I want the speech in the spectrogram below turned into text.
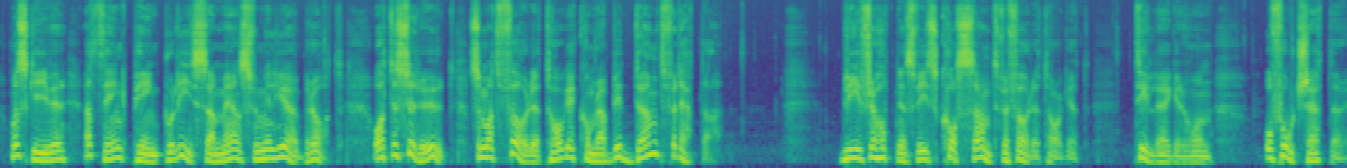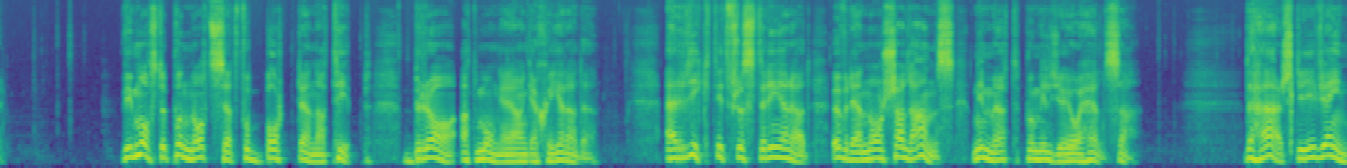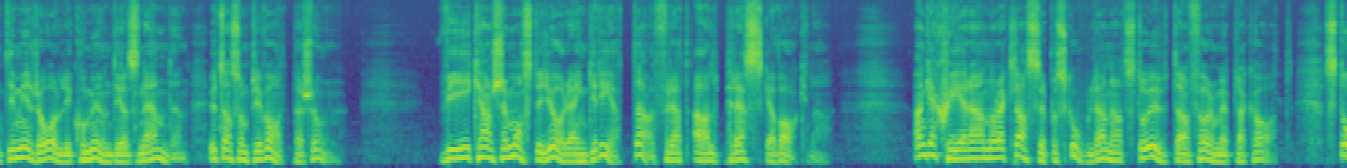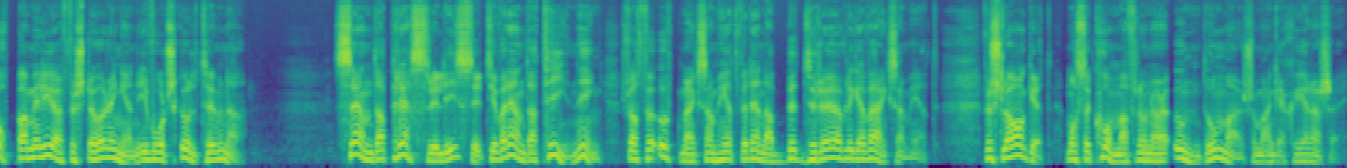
Hon skriver att Think Pink polisanmäls för miljöbrott och att det ser ut som att företaget kommer att bli dömt för detta. Blir förhoppningsvis kostsamt för företaget, tillägger hon och fortsätter. Vi måste på något sätt få bort denna tipp. Bra att många är engagerade. Är riktigt frustrerad över den nonchalans ni mött på miljö och hälsa. Det här skriver jag inte i min roll i kommundelsnämnden utan som privatperson. Vi kanske måste göra en Greta för att all press ska vakna. Engagera några klasser på skolan att stå utanför med plakat. Stoppa miljöförstöringen i vårt Skultuna. Sända pressreleaser till varenda tidning för att få uppmärksamhet för denna bedrövliga verksamhet. Förslaget måste komma från några ungdomar som engagerar sig.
